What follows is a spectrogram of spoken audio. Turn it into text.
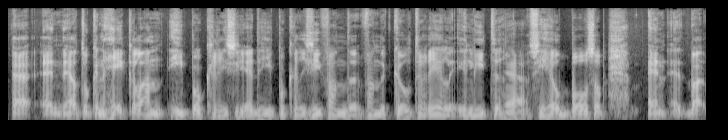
Eh, en hij had ook een hekel aan hypocrisie. Hè? De hypocrisie van de, van de culturele elite. Ja. Daar is hij heel boos op. En eh, wat,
